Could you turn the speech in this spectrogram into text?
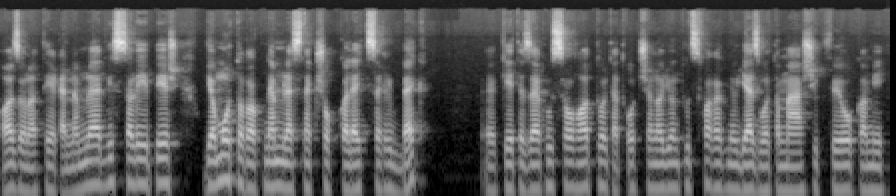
azon a téren nem lehet visszalépés. Ugye a motorok nem lesznek sokkal egyszerűbbek 2026-tól, tehát ott sem nagyon tudsz faragni, ugye ez volt a másik fő ok, ami,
